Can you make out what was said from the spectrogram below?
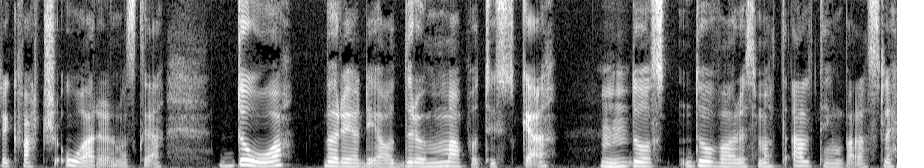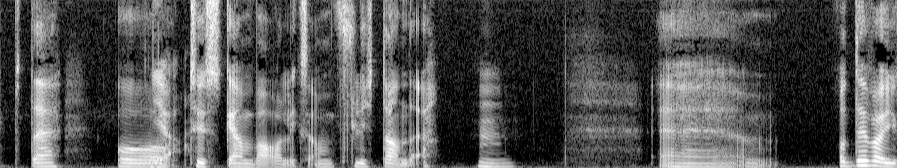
tre kvarts år eller vad man ska säga. Då började jag drömma på tyska. Mm. Då, då var det som att allting bara släppte och Ja. tyskan var liksom flytande. Mm. Eh, och det var ju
